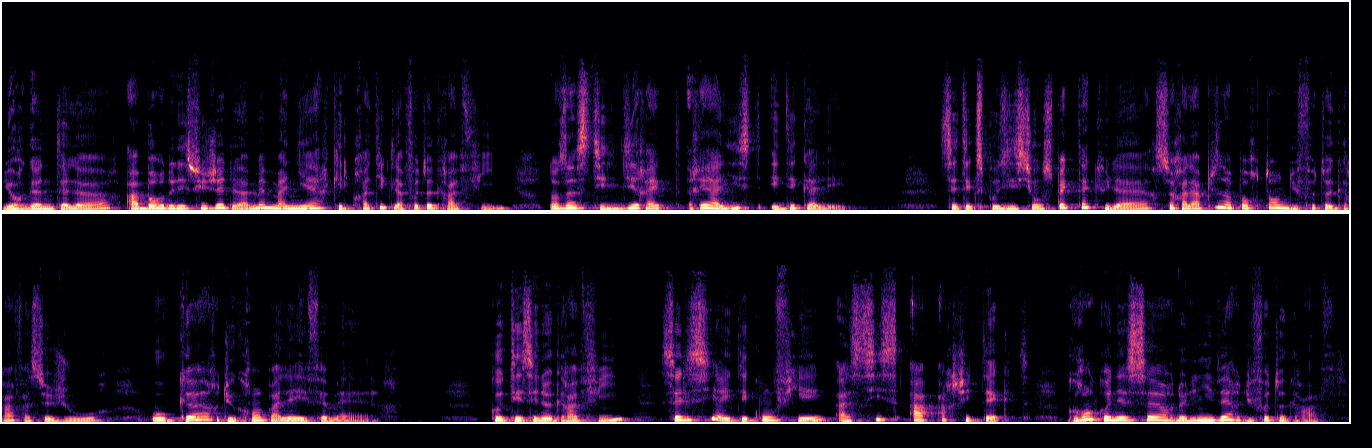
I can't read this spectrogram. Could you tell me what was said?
Jürgen Teller aborde les sujets de la même manière qu'il pratique la photographie, dans un style direct, réaliste et décalé. Cette exposition spectaculaire sera la plus importante du photographe à ce jour, au cœur du Grand Palais éphémère. Côté scénographie, celle-ci a été confiée à 6A Architectes, grands connaisseurs de l'univers du photographe.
